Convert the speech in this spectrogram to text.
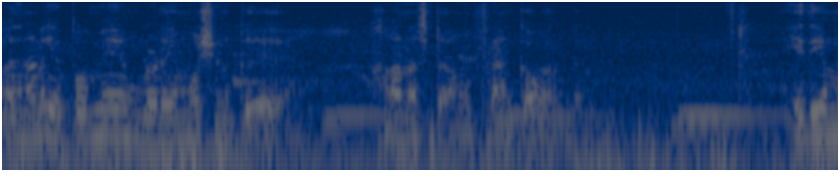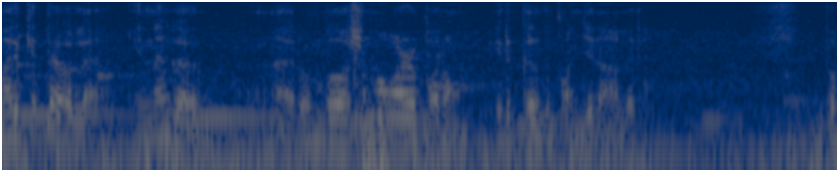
அதனால் எப்போவுமே உங்களோட எமோஷனுக்கு ஹானஸ்ட்டாகவும் ஃப்ராங்காகவும் இருங்க. எதையும் மறைக்க தேவையில்ல. என்னங்க? நான் ரொம்ப வருஷமாக வாழ போகிறோம் இருக்கிறது கொஞ்ச நாள். இப்போ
